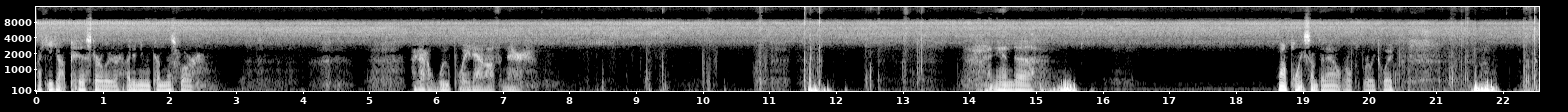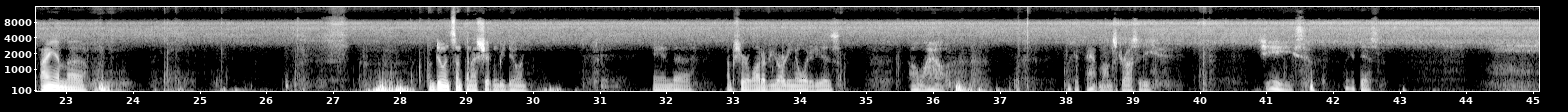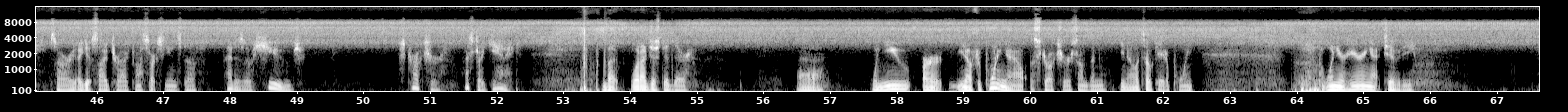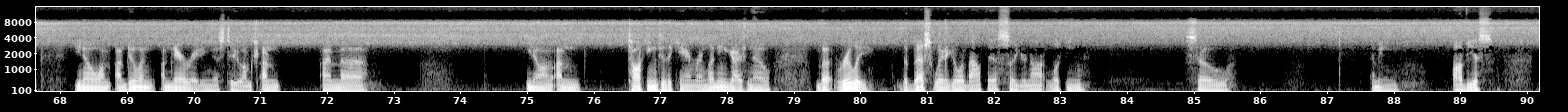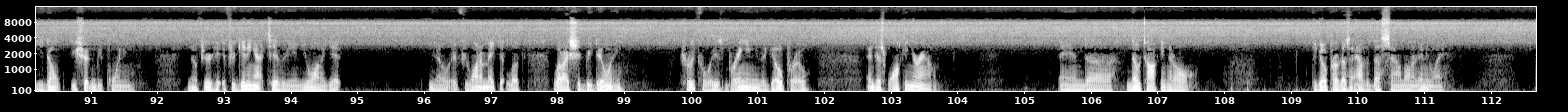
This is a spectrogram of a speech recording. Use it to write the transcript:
Like he got pissed earlier. I didn't even come this far. I got a whoop way down off in there. And uh, I want to point something out real, really quick. I am uh, I'm doing something I shouldn't be doing, and uh, I'm sure a lot of you already know what it is. Oh wow! Look at that monstrosity. Jeez, look at this. Sorry, I get sidetracked when I start seeing stuff. That is a huge structure. That's gigantic. But what I just did there, uh, when you are, you know, if you're pointing out a structure or something, you know, it's okay to point. But when you're hearing activity, you know, I'm I'm doing I'm narrating this too. I'm I'm I'm uh you know, I'm, I'm talking to the camera and letting you guys know, but really the best way to go about this so you're not looking so I mean obvious you don't you shouldn't be pointing. You know if you're if you're getting activity and you want to get you know if you want to make it look what I should be doing truthfully is bringing the GoPro and just walking around and uh, no talking at all the GoPro doesn't have the best sound on it anyway.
